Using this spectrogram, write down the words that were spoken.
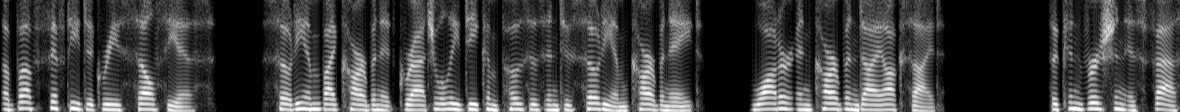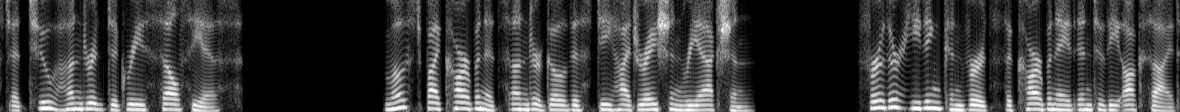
Above 50 degrees Celsius, sodium bicarbonate gradually decomposes into sodium carbonate, water and carbon dioxide. The conversion is fast at 200 degrees Celsius. Most bicarbonates undergo this dehydration reaction. Further heating converts the carbonate into the oxide.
